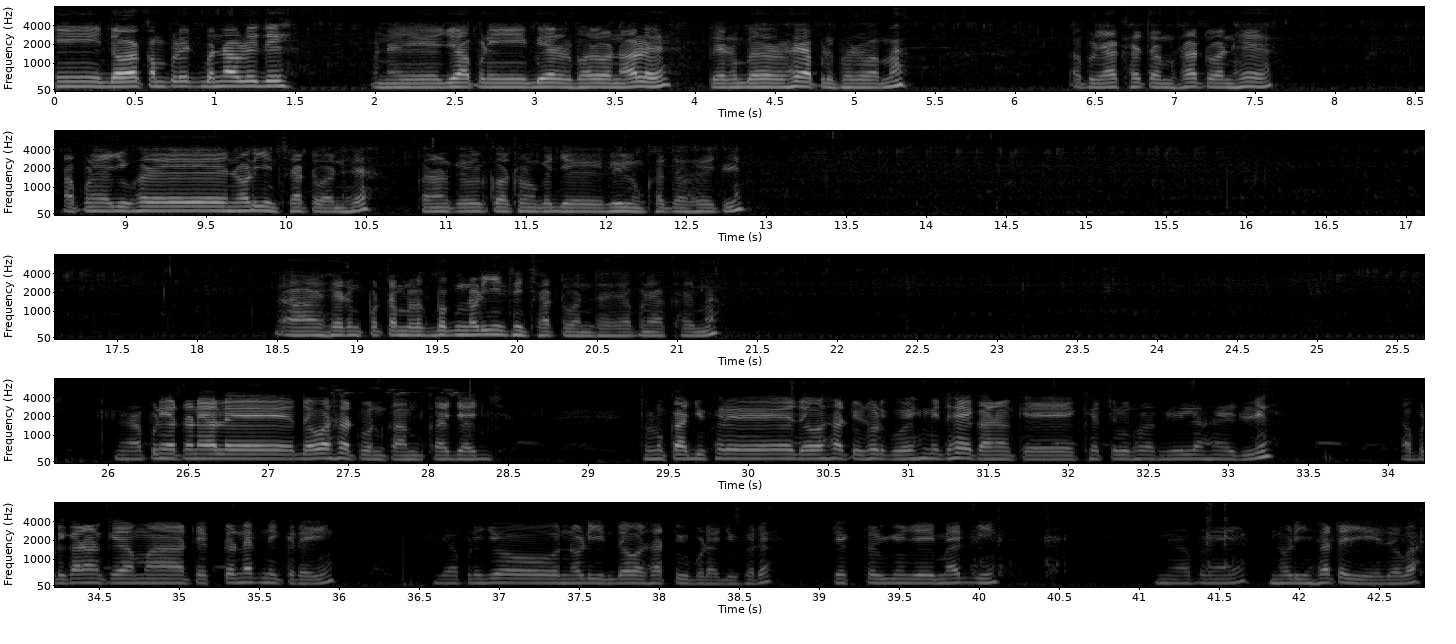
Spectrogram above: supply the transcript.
ની દવા કમ્પ્લીટ બનાવી લીધી. અને જે આપણી બેરલ ભરવાના હાલે, બેરલ બેરલ છે આપણી ભરવામાં. આપણી આ ખેતરમાં છાંટવાની છે. આપણે હજુ ખરે નળીને છાંટવાની છે, કારણ કે વિલકો થોડું કે જે લીલું ખેતર છે એટલે. આ હેરંગ પટ્ટામાં લગભગ નળીથી છાંટવાનું થાય આપણે આખાઈમાં આપણી અટાણે હાલે દવા છાંટવાનું કામ કાજ જ થોડું કાજુ ખરે દવા સાટી થોડીક વહેમી થાય કારણ કે ખેતરું થોડાક લીલા છે એટલી. આપણી કારણ કે આમાં ટ્રેક્ટર નથી નીકળે એ એટલે આપણે જો નળી દવા છાંટવી પડે હજુ ખરે. ટ્રેક્ટર ગયું જે મારી અને આપણે અહીં નળી છાંટી જઈએ દવા.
